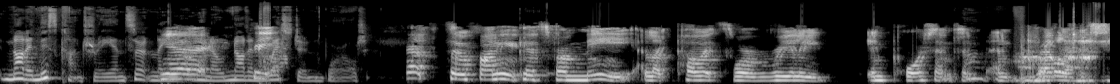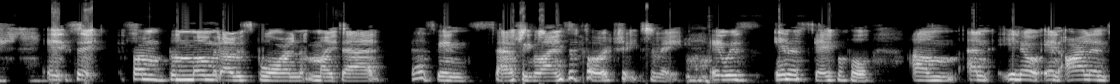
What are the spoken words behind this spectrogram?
not in this country, and certainly, yeah. you know, not in the Western world. That's so funny because for me, like poets were really important and, and relevant. It's a, from the moment I was born, my dad has been spouting lines of poetry to me. It was inescapable. Um, and, you know, in Ireland,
